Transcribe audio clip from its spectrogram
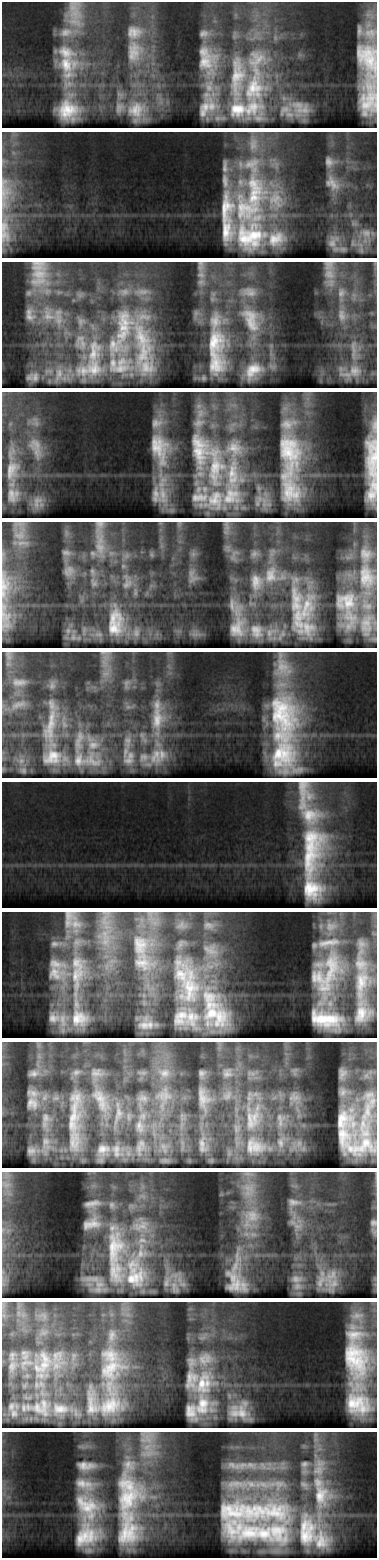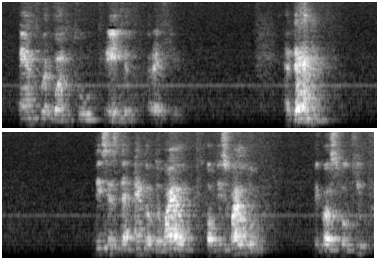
It is? Okay. Then we're going to add a collector into this CD that we're working on right now. This part here is equal to this part here. And then we're going to add tracks into this object that we just created. So we're creating our uh, empty collector for those multiple tracks. And then, sorry, made a mistake. If there are no related tracks, there is nothing defined here, we're just going to make an empty collector, nothing else. Otherwise, we are going to push into this very same collector of tracks, we're going to add the tracks uh, object and we're going to create it right here. And then this is the end of the while of this while loop because we'll keep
